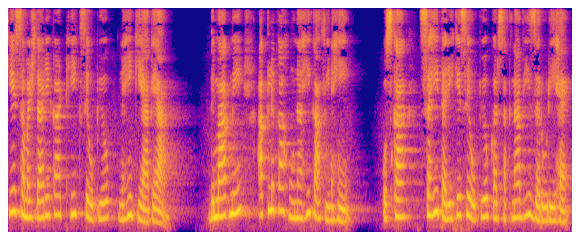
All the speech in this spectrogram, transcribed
कि समझदारी का ठीक से उपयोग नहीं किया गया। दिमाग में अक्ल का होना ही काफ़ी नहीं। उसका सही तरीके से उपयोग कर सकना भी ज़रूरी है।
